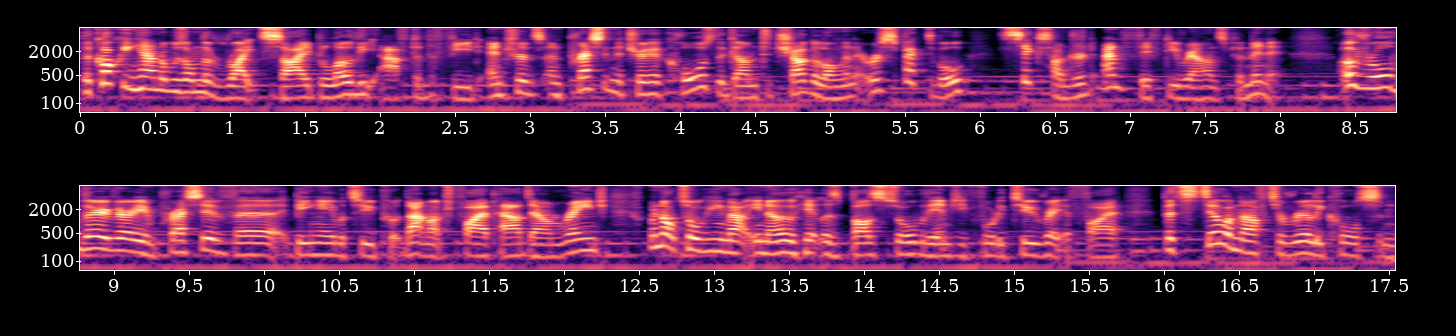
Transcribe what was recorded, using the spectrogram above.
The cocking handle was on the right side below the after the feed entrance and pressing the trigger caused the gun to chug along at a respectable 650 rounds per minute. Overall very very impressive uh, being able to put that much firepower down range. We're not talking about you know Hitler's buzzsaw with the MG42 rate of fire but still enough to really cause some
